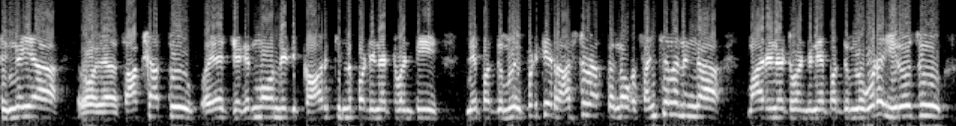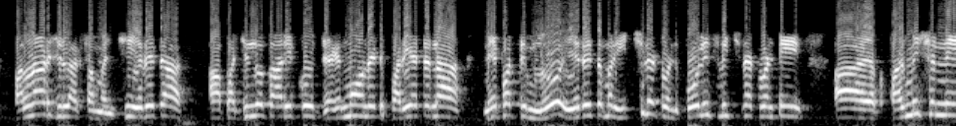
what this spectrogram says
సింగయ్య సాక్షాత్తు వైఎస్ జగన్మోహన్ రెడ్డి కారు కింద పడినటువంటి నేపథ్యంలో ఇప్పటికే రాష్ట్ర వ్యాప్తంగా ఒక సంచలనంగా మారినటువంటి నేపథ్యంలో కూడా ఈ రోజు పల్నాడు జిల్లాకు సంబంధించి ఏదైతే ఆ పద్దెనిమిదో తారీఖు జగన్మోహన్ రెడ్డి పర్యటన నేపథ్యంలో ఏదైతే మరి ఇచ్చినటువంటి పోలీసులు ఇచ్చినటువంటి ఆ పర్మిషన్ని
